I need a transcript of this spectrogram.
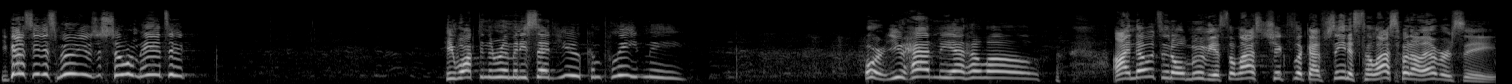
You've got to see this movie. It was just so romantic. He walked in the room and he said, You complete me. Or you had me at hello. I know it's an old movie. It's the last chick flick I've seen. It's the last one I'll ever see.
